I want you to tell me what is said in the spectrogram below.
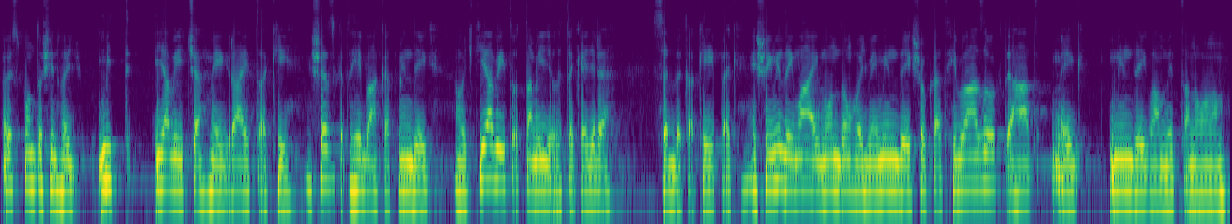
összpontosítani, hogy mit javítsak még rajta ki. És ezeket a hibákat mindig, ahogy kijavítottam, így lettek egyre szebbek a képek. És még mindig máig mondom, hogy még mindig sokat hibázok, tehát még mindig van mit tanulnom.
